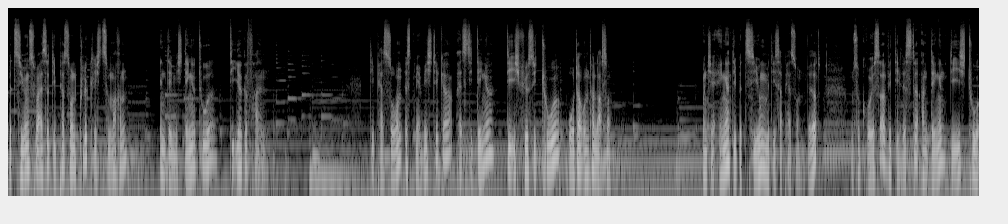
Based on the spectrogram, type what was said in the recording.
beziehungsweise die Person glücklich zu machen, indem ich Dinge tue, die ihr gefallen. Die Person ist mir wichtiger als die Dinge, die ich für sie tue oder unterlasse. Und je enger die Beziehung mit dieser Person wird, umso größer wird die Liste an Dingen, die ich tue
